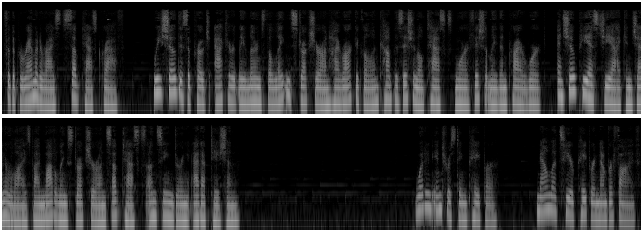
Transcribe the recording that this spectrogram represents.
for the parameterized subtask graph. We show this approach accurately learns the latent structure on hierarchical and compositional tasks more efficiently than prior work, and show PSGI can generalize by modeling structure on subtasks unseen during adaptation. What an interesting paper! Now let's hear paper number 5.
